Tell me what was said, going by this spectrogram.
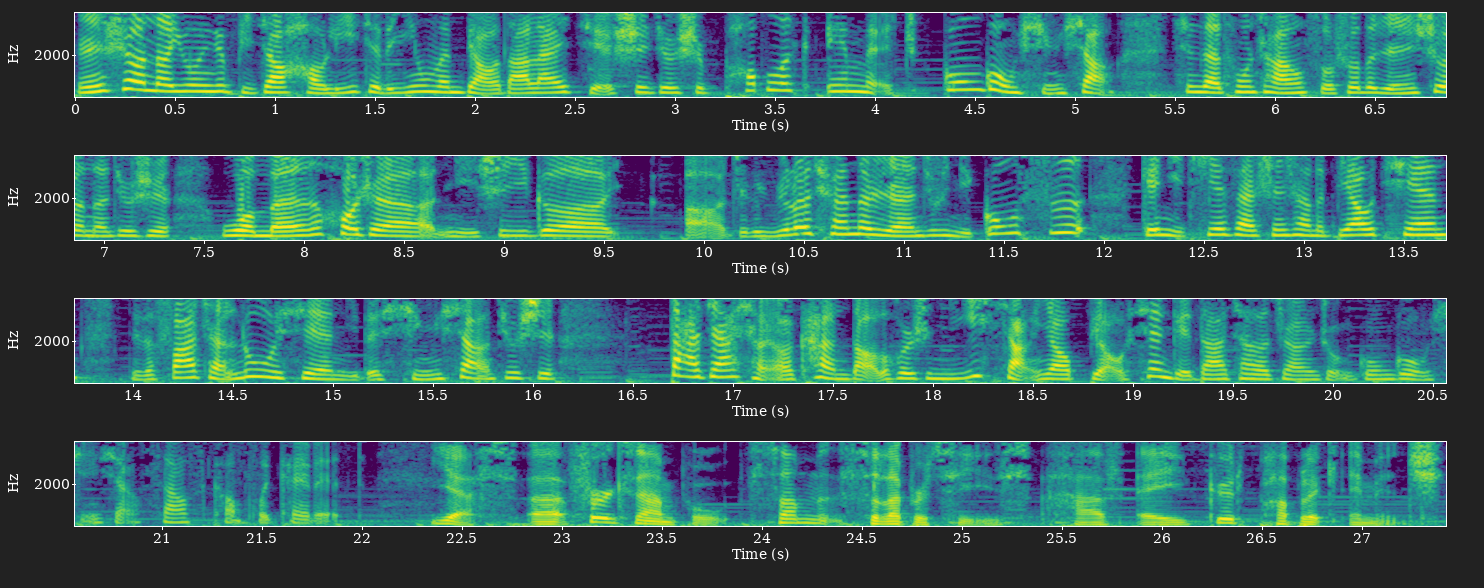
人设呢，用一个比较好理解的英文表达来解释，就是 public image，公共形象。现在通常所说的人设呢，就是我们或者你是一个。 呃，这个娱乐圈的人就是你公司给你贴在身上的标签，你的发展路线，你的形象，就是大家想要看到的，或者是你想要表现给大家的这样一种公共形象。Sounds complicated. Yes, uh, for example, some celebrities have a good public image,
